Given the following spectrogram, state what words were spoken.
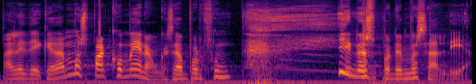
¿vale? De quedamos para comer, aunque sea por Zoom. y nos ponemos al día.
